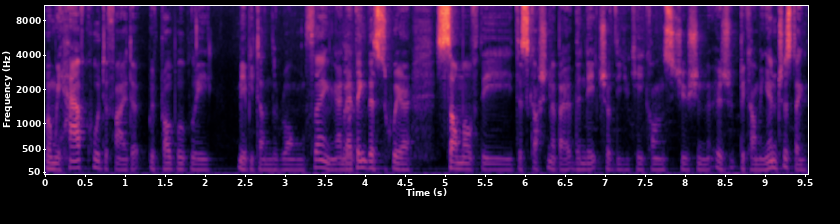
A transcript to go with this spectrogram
when we have codified it, we've probably maybe done the wrong thing. And I think this is where some of the discussion about the nature of the UK constitution is becoming interesting,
